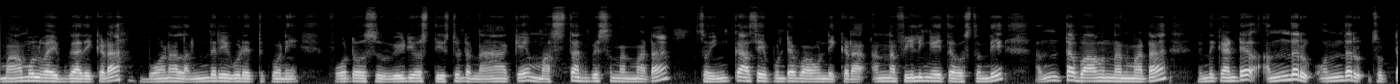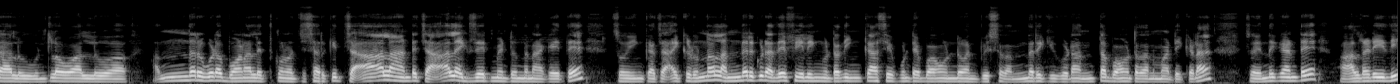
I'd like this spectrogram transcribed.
మామూలు వైబ్ కాదు ఇక్కడ. బోనాలు అందరి కూడా ఎత్తుకొని ఫొటోస్ వీడియోస్ తీస్తుంటే నాకే మస్త్ అనిపిస్తుంది అనమాట సో ఇంకా సేపు ఉంటే బాగుండి ఇక్కడ అన్న ఫీలింగ్ అయితే వస్తుంది. అంత బాగుందనమాట ఎందుకంటే అందరూ అందరూ చుట్టాలు ఇంట్లో వాళ్ళు అందరూ కూడా బోనాలు ఎత్తుకొని వచ్చేసరికి చాలా అంటే చాలా ఎగ్జైట్మెంట్ ఉంది నాకైతే. సో ఇంకా చా- ఇక్కడ ఉన్న వాళ్ళందరికీ కూడా అదే ఫీలింగ్ ఉంటుంది. ఇంకా సేపు ఉంటే బాగుండు అనిపిస్తుంది. అందరికీ కూడా అంత బాగుంటుంది అనమాట ఇక్కడ. సో ఎందుకంటే ఆల్రెడీ ఇది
